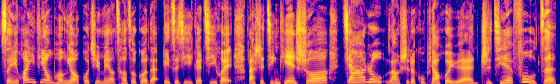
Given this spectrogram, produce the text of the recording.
所以欢迎听众朋友过去没有操作过的，给自己一个机会。老师今天说加入老师的股票会员，直接附赠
